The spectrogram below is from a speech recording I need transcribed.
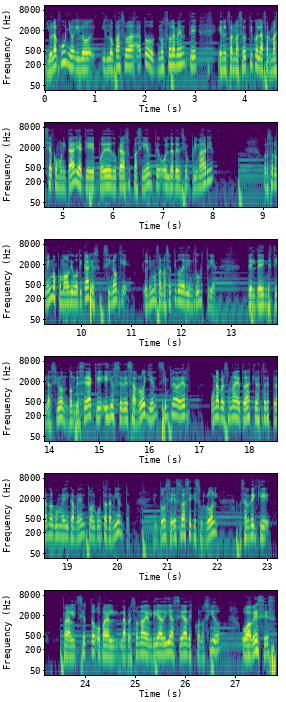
Y yo lo acuño y lo, y lo paso a, todos, no solamente en el farmacéutico, en la farmacia comunitaria que puede educar a sus pacientes o el de atención primaria, o nosotros mismos como audioboticarios, sino que el mismo farmacéutico de la industria, del de investigación, donde sea que ellos se desarrollen, siempre va a haber una persona detrás que va a estar esperando algún medicamento, algún tratamiento. Entonces eso hace que su rol, a pesar de que para el cierto o para la persona del día a día sea desconocido o a veces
